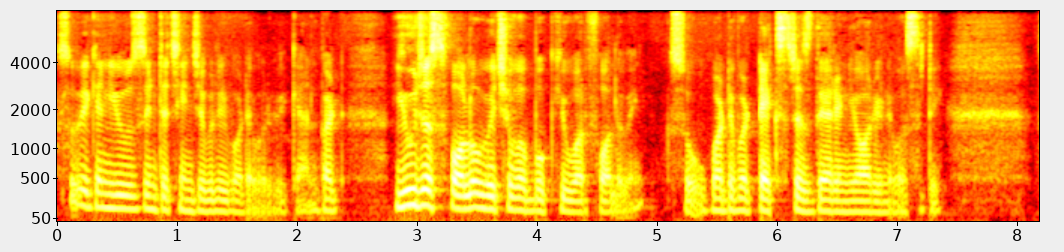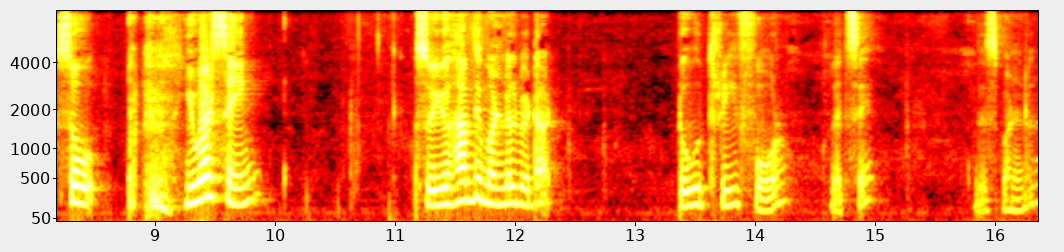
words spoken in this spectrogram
So we can use interchangeably whatever we can but you just follow whichever book you are following. So whatever text is there in your university. So you are saying so you have the bundle beta 2 3 4 let's say this bundle.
